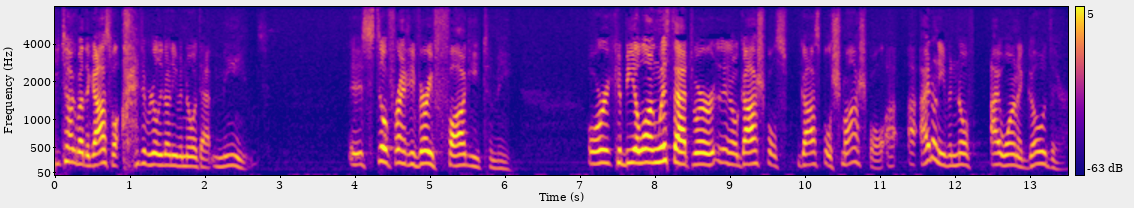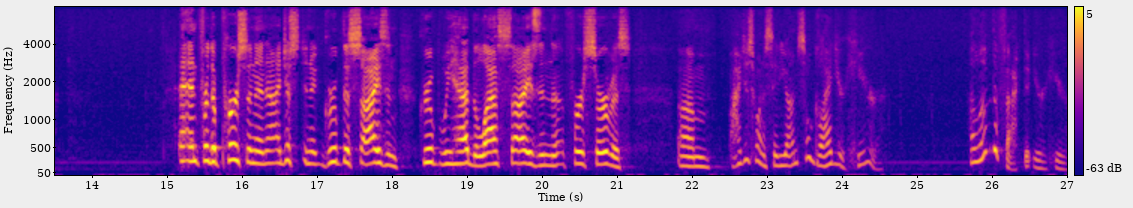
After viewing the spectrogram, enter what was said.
you talk about the gospel, I really don't even know what that means. It's still, frankly, very foggy to me. Or it could be along with that where, you know, gospel, gospel schmospel. I, I don't even know if I want to go there. And for the person, and I just, in a group this size and group we had the last size in the first service, um, I just want to say to you, I'm so glad you're here. I love the fact that you're here.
